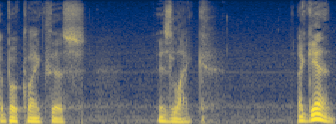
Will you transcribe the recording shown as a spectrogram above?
a book like this is like. Again,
